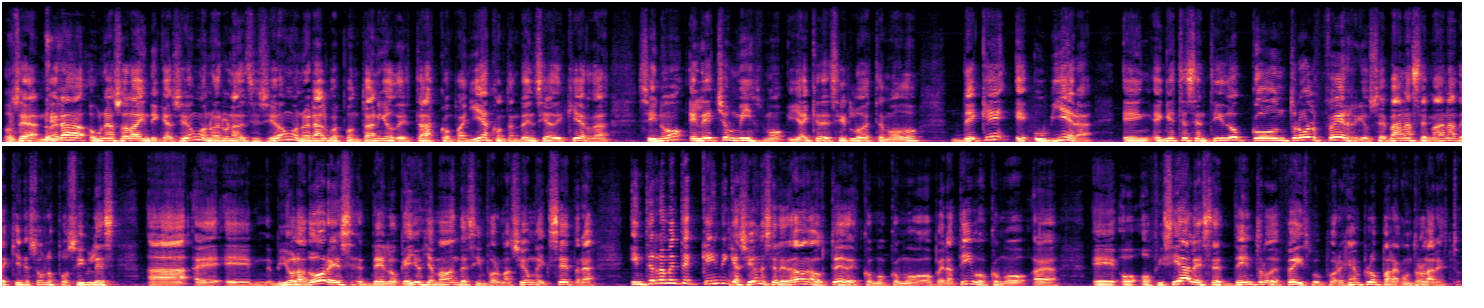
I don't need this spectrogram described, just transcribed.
o sea, no era una sola indicación o no era una decisión o no era algo espontáneo de estas compañías con tendencia de izquierda, sino el hecho mismo, y hay que decirlo de este modo, de que eh, hubiera en, este sentido control férreo semana a semana de quiénes son los posibles ah, eh, eh, violadores de lo que ellos llamaban desinformación, etcétera. Internamente, ¿qué indicaciones se le daban a ustedes como, como operativos, como ah, eh, oficiales dentro de Facebook, por ejemplo, para controlar esto?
